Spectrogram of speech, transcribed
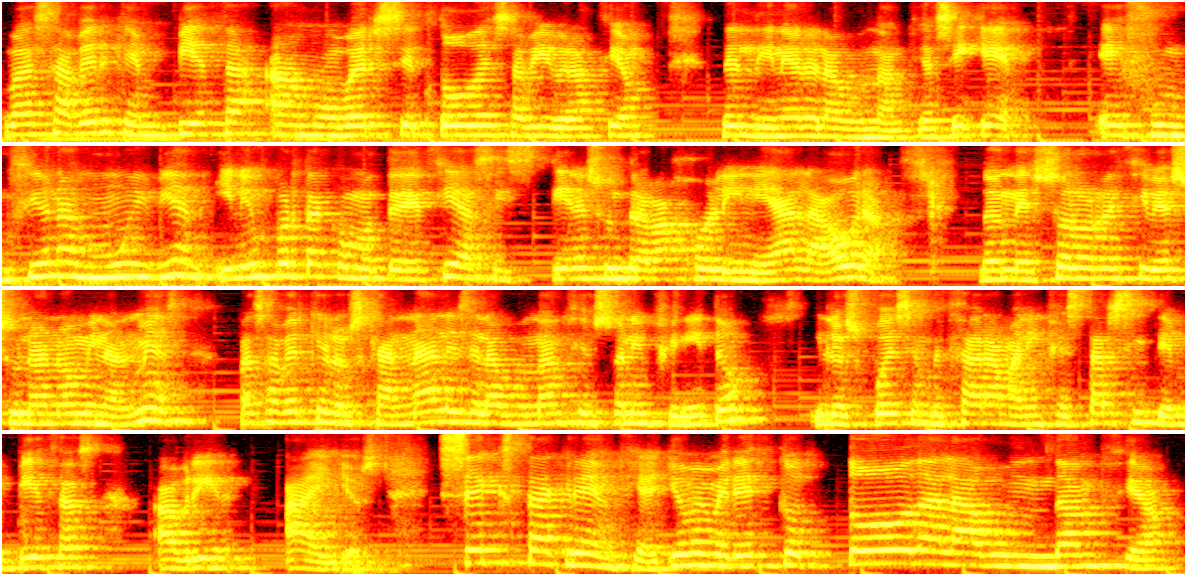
vas a ver que empieza a moverse toda esa vibración del dinero y la abundancia. Así que eh, funciona muy bien. Y no importa, como te decía, si tienes un trabajo lineal ahora, donde solo recibes una nómina al mes, vas a ver que los canales de la abundancia son infinitos y los puedes empezar a manifestar si te empiezas a abrir a ellos. Sexta creencia, yo me merezco toda la abundancia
